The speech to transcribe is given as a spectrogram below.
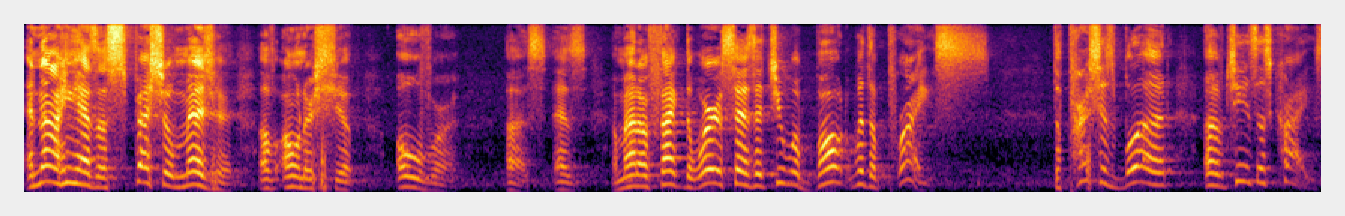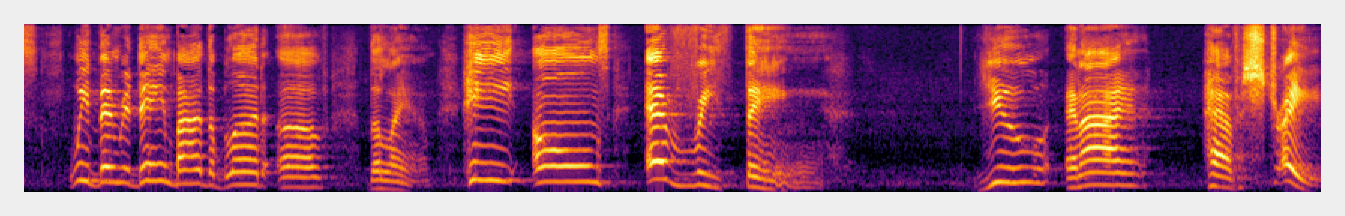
And now He has a special measure of ownership over us. As a matter of fact, the word says that you were bought with a price the precious blood of Jesus Christ. We've been redeemed by the blood of the Lamb. He owns everything. You and I have strayed,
